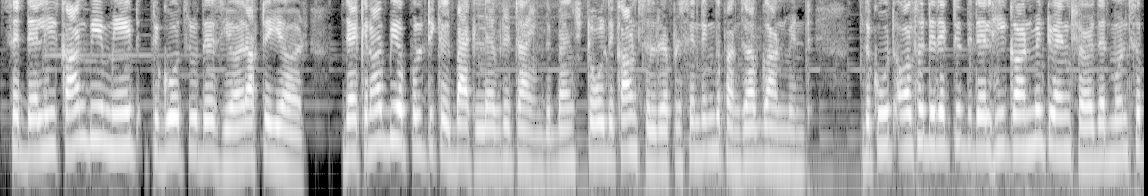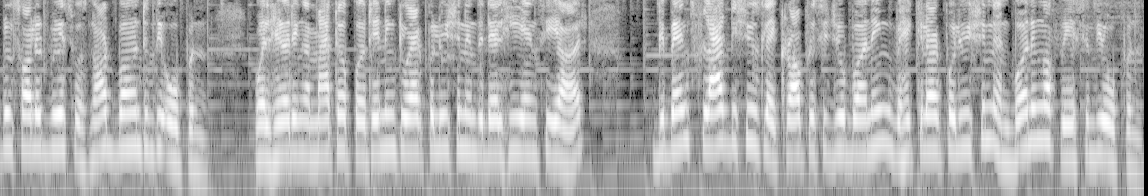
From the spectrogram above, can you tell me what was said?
said Delhi can't be made to go through this year after year. There cannot be a political battle every time, the bench told the counsel representing the Punjab government. The court also directed the Delhi government to ensure that municipal solid waste was not burnt in the open. While hearing a matter pertaining to air pollution in the Delhi NCR, the bench flagged issues like crop residue burning, vehicular pollution, and burning of waste in the open.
